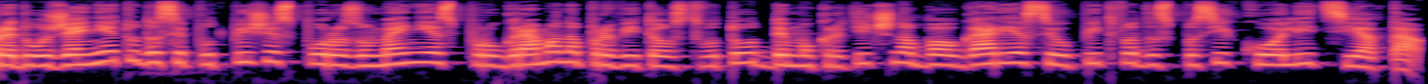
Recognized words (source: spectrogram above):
Предложението да се подпише споразумение с програма на правителството от Демократична България се опитва да спаси коалицията.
